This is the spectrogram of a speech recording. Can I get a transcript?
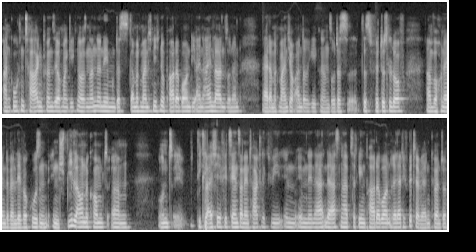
an guten Tagen können sie auch mal Gegner auseinandernehmen. Und das, damit meine ich nicht nur Paderborn, die einen einladen, sondern äh, damit meine ich auch andere Gegner. So dass das für Düsseldorf am Wochenende, wenn Leverkusen in Spiellaune kommt ähm, und äh, die gleiche Effizienz an den Tag legt wie in, in, der, in der ersten Halbzeit gegen Paderborn, relativ bitter werden könnte.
